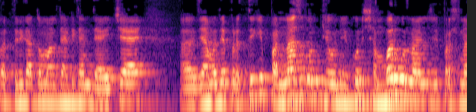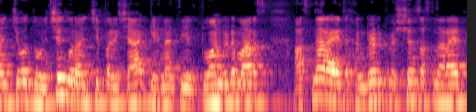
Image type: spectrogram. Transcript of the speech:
पत्रिका तुम्हाला त्या ठिकाणी द्यायची आहे. ज्यामध्ये प्रत्येकी पन्नास गुण ठेवून एकूण शंभर गुणांची प्रश्नांची व दोनशे गुणांची परीक्षा घेण्यात येईल. टू हंड्रेड मार्क्स असणार आहेत हंड्रेड क्वेश्चन्स असणार आहेत.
